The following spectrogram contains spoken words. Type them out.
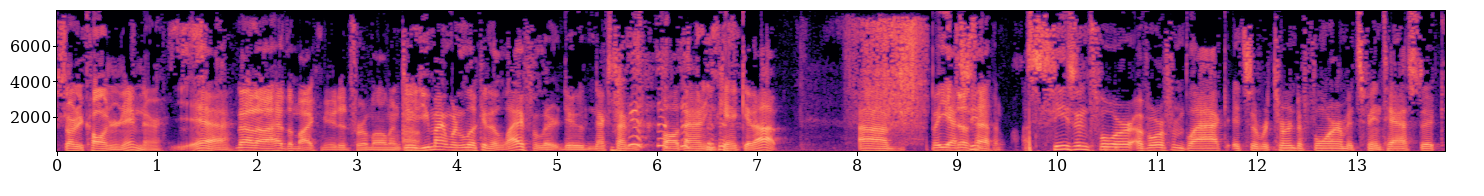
started calling your name there. yeah, No, no, I had the mic muted for a moment. dude, you might want to look into Life Alert, dude. Next time you fall down and you can't get up. Um, but yeah, It does se- happen. Season four of Orphan Black. It's a return to form. It's fantastic.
